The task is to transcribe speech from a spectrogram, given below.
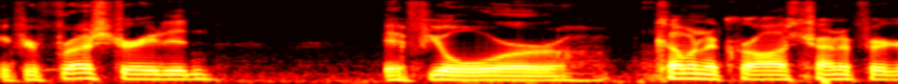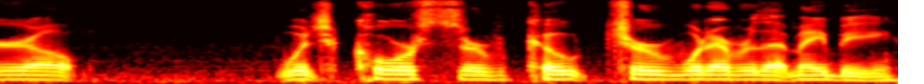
if you're frustrated, if you're coming across trying to figure out which course or coach or whatever that may be,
